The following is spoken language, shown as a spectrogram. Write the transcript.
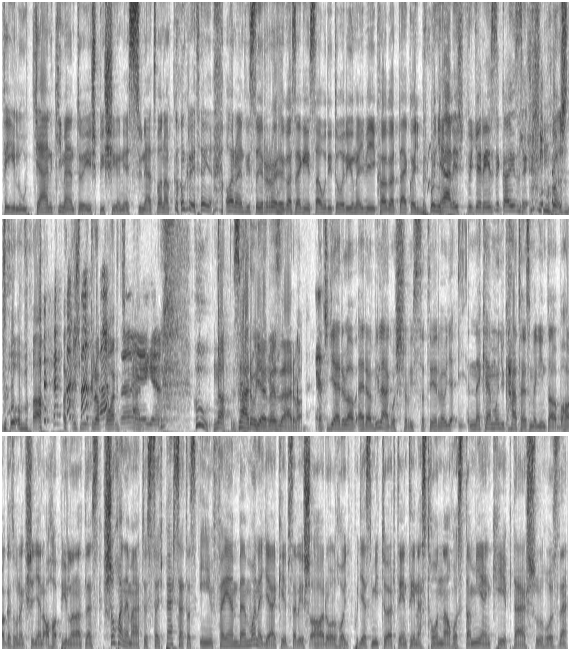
fél útján kiment ő is pisilni, egy szünet van, a konkrétan arra ment vissza, hogy röhög az egész auditorium, egy végighallgatták, hogy brunyál és fütyörészik a izé mosdóba a kis mikroportján. Igen. Hú, na, zárójel bezárva. Hát ugye erről a, erre a világosra visszatérve, ugye nekem mondjuk, hát ha ez megint a hallgatónak is egy ilyen aha pillanat lesz, soha nem állt össze, hogy persze hát az én fejemben van egy elképzelés arról, hogy, hogy ez mi történt, én ezt honnan hoztam, milyen kép társul hozzá,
